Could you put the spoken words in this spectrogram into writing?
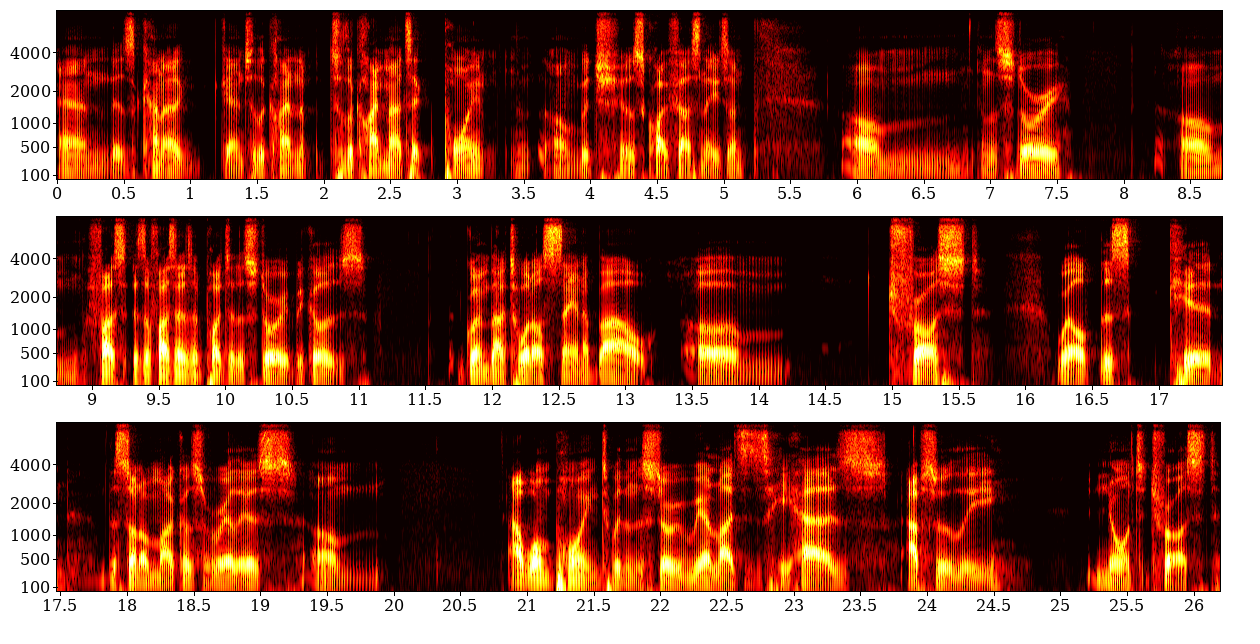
and it's kind of getting to the clim- to the climatic point, um, which is quite fascinating. Um, in the story, um, it's a fascinating point to the story because going back to what I was saying about um, trust. Well, this kid, the son of Marcus Aurelius, um, at one point within the story realizes he has absolutely no one to trust,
